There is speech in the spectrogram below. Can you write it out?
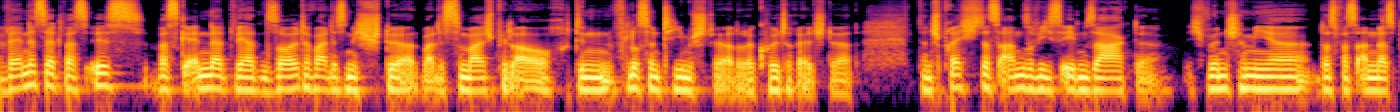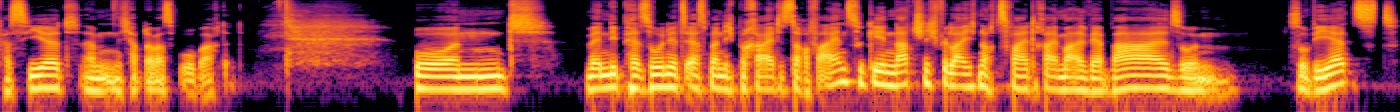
wenn es etwas ist, was geändert werden sollte, weil es mich stört, weil es zum Beispiel auch den Fluss im Team stört oder kulturell stört, dann spreche ich das an, so wie ich es eben sagte. Ich wünsche mir, dass was anders passiert. Ähm, ich habe da was beobachtet. Und wenn die Person jetzt erstmal nicht bereit ist, darauf einzugehen, natsche ich vielleicht noch zwei, dreimal verbal, so im, so wie jetzt.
